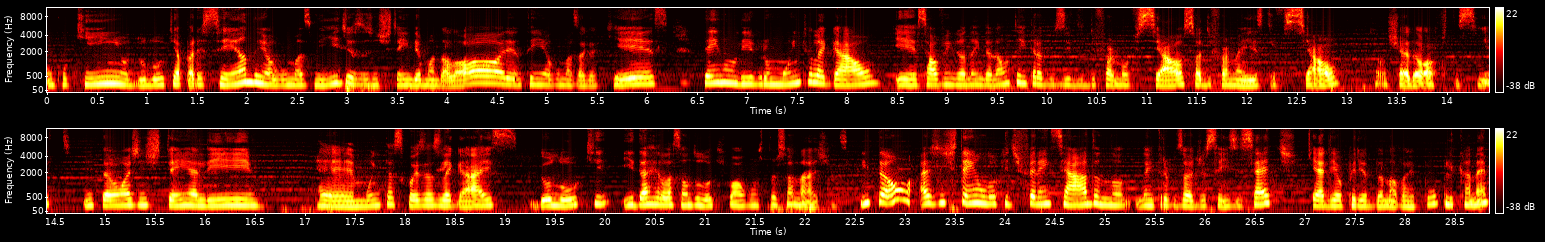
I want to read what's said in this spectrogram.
um pouquinho do Luke aparecendo em algumas mídias. A gente tem The Mandalorian, tem algumas HQs, tem um livro muito legal, e salvo engano ainda não tem traduzido de forma oficial, só de forma extraoficial, que é o Shadow of the Sith. Então a gente tem ali é, muitas coisas legais do Luke e da relação do Luke com alguns personagens. Então, a gente tem um Luke diferenciado no, no entre o episódio 6 e 7, que é ali o período da Nova República, né?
